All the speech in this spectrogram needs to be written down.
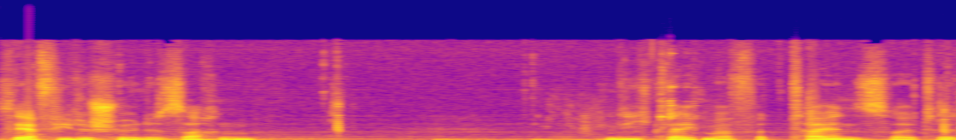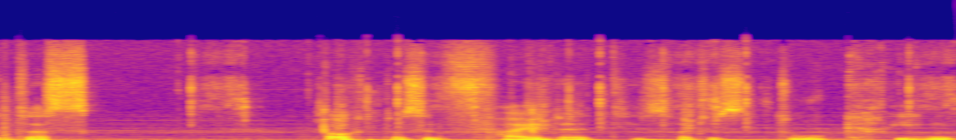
Sehr viele schöne Sachen, die ich gleich mal verteilen sollte. Das Oh, das sind Pfeile, die solltest du kriegen.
